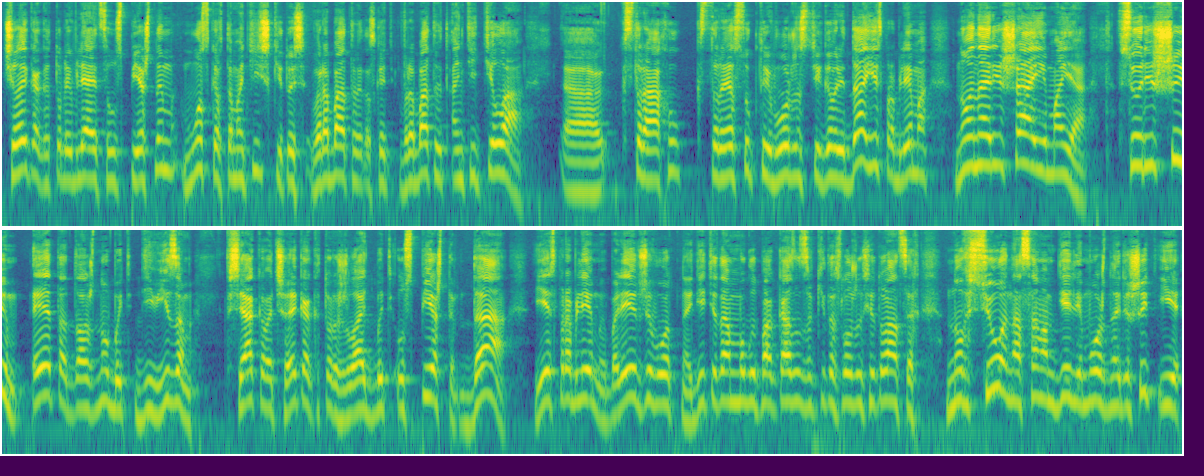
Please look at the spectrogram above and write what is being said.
человека, который является успешным, мозг автоматически, то есть вырабатывает, так сказать, вырабатывает антитела э, к страху, к стрессу, к тревожности, говорит, да, есть проблема, но она решаемая. Все решим. Это должно быть девизом всякого человека, который желает быть успешным. Да, есть проблемы, болеют животные, дети там могут показываться в каких-то сложных ситуациях, но все на самом деле можно решить, и, э,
